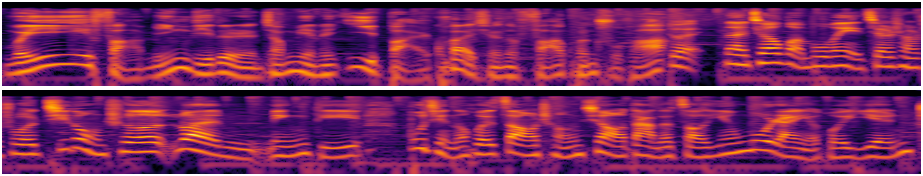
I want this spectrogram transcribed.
违法鸣笛的人将面临一百块钱的罚款处罚。对，那交管部门也介绍说，机动车乱鸣笛不仅呢会造成较大的噪音污染，也会严重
